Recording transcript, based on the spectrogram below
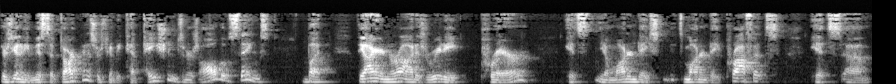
there's going to be mists of darkness, there's going to be temptations, and there's all those things. But the iron rod is really prayer. It's you know modern day it's modern day prophets. It's um,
